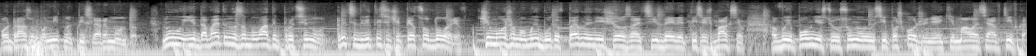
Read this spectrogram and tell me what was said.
одразу помітно після ремонту. Ну і давайте не забувати про ціну 32 тисячі 500 доларів. Чи можемо ми бути впевнені, що за ці 9 тисяч баксів ви повністю усунули усі пошкодження, які мала ця автівка?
